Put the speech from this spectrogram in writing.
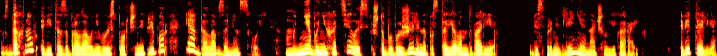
Вздохнув, Вита забрала у него испорченный прибор и отдала взамен свой. «Мне бы не хотелось, чтобы вы жили на постоялом дворе», — без промедления начал Егорай. «Вителья,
